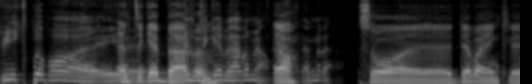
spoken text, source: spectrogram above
du gikk på, på eh, NTG Bærum. NTG Bærum, ja. Ja, Stemmer det. så eh, det var egentlig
